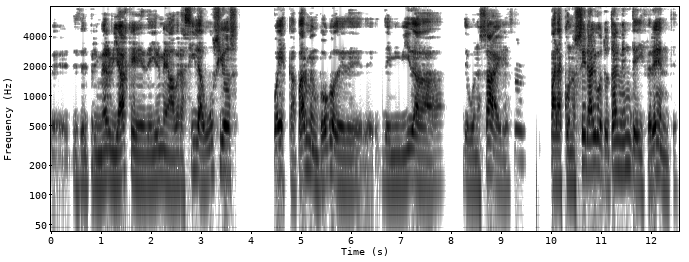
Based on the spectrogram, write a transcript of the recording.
Eh, Desde el primer viaje de irme a Brasil, a Bucios, fue escaparme un poco de, de- de- de mi vida de Buenos Aires. Mm. Para conocer algo totalmente diferente.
